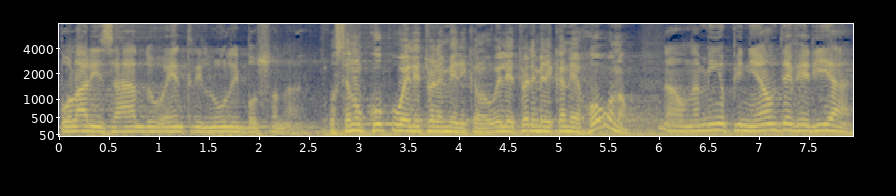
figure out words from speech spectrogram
polarizado entre Lula e Bolsonaro. Você não culpa o eleitor americano? O eleitor americano errou ou não? Não, na minha opinião, deveria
